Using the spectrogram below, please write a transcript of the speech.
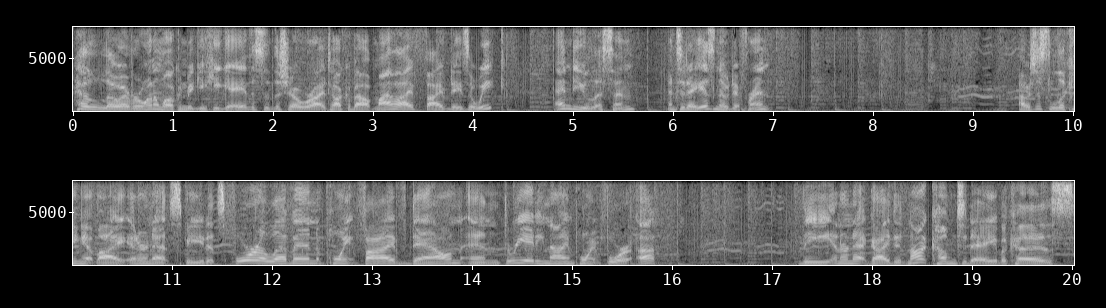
Hello, everyone, and welcome to Geeky Gay. This is the show where I talk about my life five days a week, and you listen, and today is no different. I was just looking at my internet speed. It's 411.5 down and 389.4 up. The internet guy did not come today because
